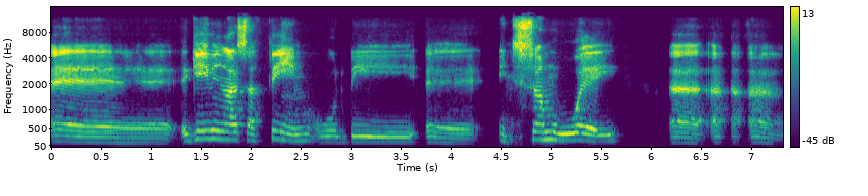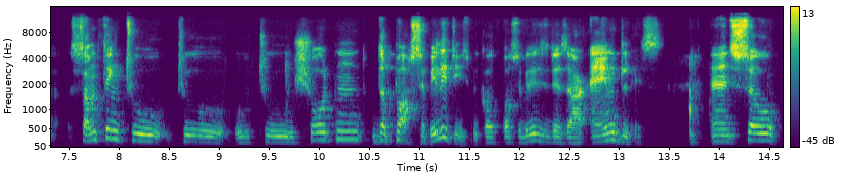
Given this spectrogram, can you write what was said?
uh, giving us a theme would be uh, in some way uh, uh, uh, something to to to shorten the possibilities because possibilities are endless. And so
